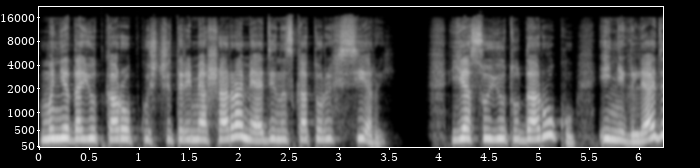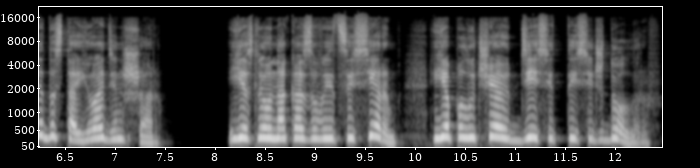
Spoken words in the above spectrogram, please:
Мне дают коробку с четырьмя шарами, один из которых серый. Я сую туда руку и, не глядя, достаю один шар. Если он оказывается серым, я получаю 10 тысяч долларов.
